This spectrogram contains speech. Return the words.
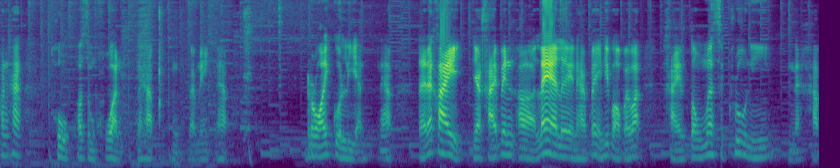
ค่อนข้างถูกพอสมควรนะครับ แบบนี้นะครับร้อยกว่าเหรียญนะครับ แต่ถ้าใครอยากขายเป็นเอ่อแร่เลยนะครับ ก็อย่างที่บอกไปว่าขายตรงเมื่อสักครู่นี้นะครับ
